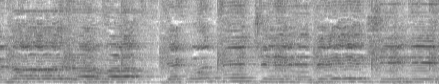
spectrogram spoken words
Ölür ama dekut içi dişini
